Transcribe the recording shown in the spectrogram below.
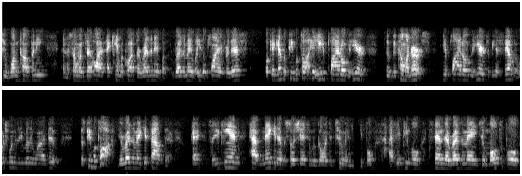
to one company, and someone said, "Oh, I, I came across a resume, but resume, but he's applying for this." Okay, guess what? People talk. Hey, he applied over here to become a nurse. He applied over here to be a salesman. Which one does he really want to do? Because people talk. Your resume gets out there. Okay, so you can have negative association with going to too many people. I see people send their resume to multiple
